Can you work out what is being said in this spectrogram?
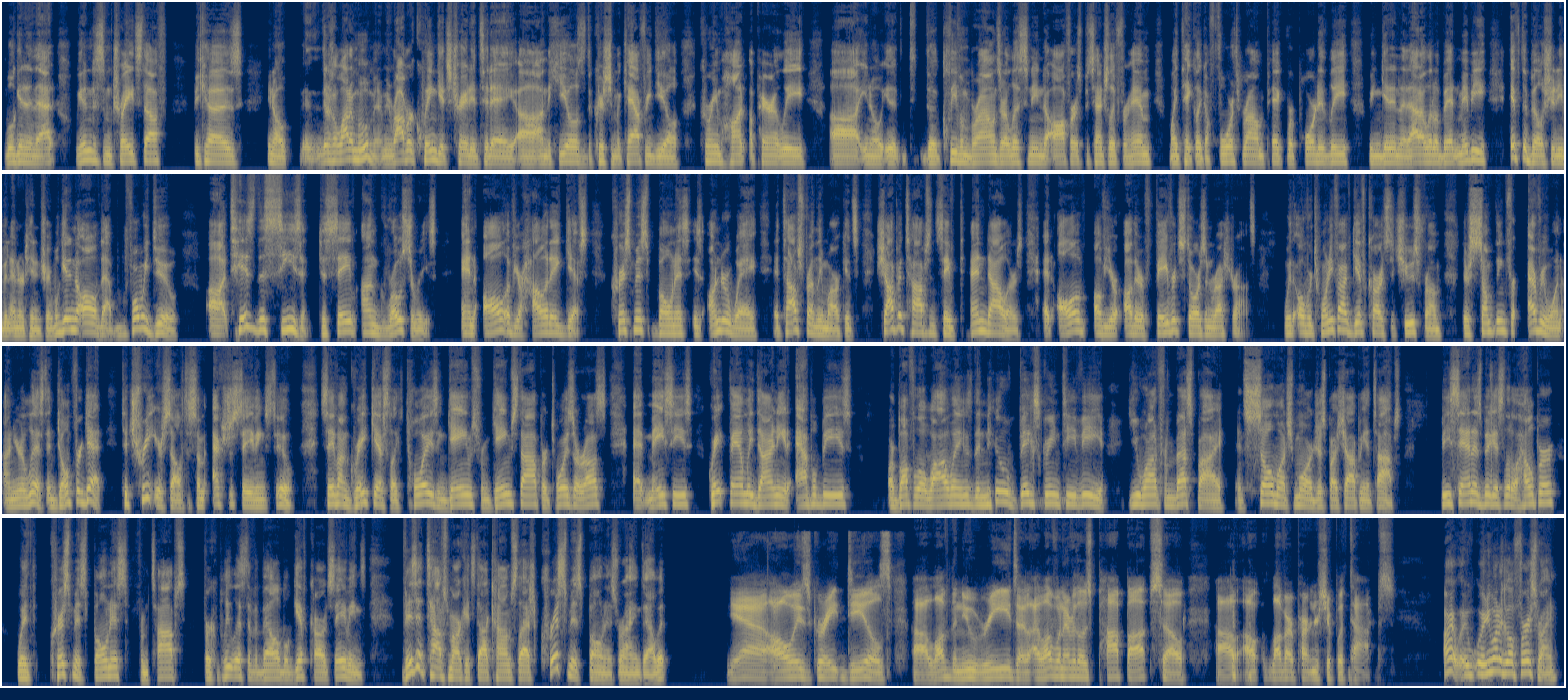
We'll get into that. We get into some trade stuff because you know there's a lot of movement. I mean, Robert Quinn gets traded today uh, on the heels of the Christian McCaffrey deal. Kareem Hunt apparently uh, you know, it, the Cleveland Browns are listening to offers potentially for him. Might take like a fourth round pick, reportedly. We can get into that a little bit. Maybe if the Bills should even entertain a trade. We'll get into all of that. But before we do, uh, tis the season to save on groceries and all of your holiday gifts. Christmas bonus is underway at Tops Friendly Markets. Shop at Tops and save $10 at all of, of your other favorite stores and restaurants. With over 25 gift cards to choose from, there's something for everyone on your list. And don't forget to treat yourself to some extra savings too. Save on great gifts like toys and games from GameStop or Toys R Us at Macy's, great family dining at Applebee's or Buffalo Wild Wings, the new big screen TV you want from Best Buy, and so much more just by shopping at Tops. Be Santa's biggest little helper with Christmas bonus from Tops. For a complete list of available gift card savings, visit topsmarkets.com slash Christmas bonus, Ryan Talbot. Yeah, always great deals. Uh, love the new reads. I, I, love whenever those pop up. So uh, I'll love our partnership with Tops. All right, where do you want to go first, Ryan?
